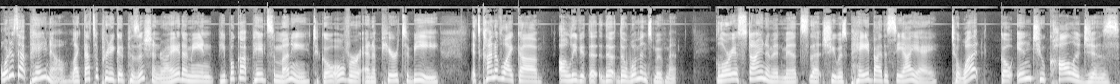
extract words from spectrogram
What does that pay now? Like that's a pretty good position, right? I mean, people got paid some money to go over and appear to be. It's kind of like uh, I'll leave you the, the the women's movement. Gloria Steinem admits that she was paid by the CIA to what? Go into colleges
